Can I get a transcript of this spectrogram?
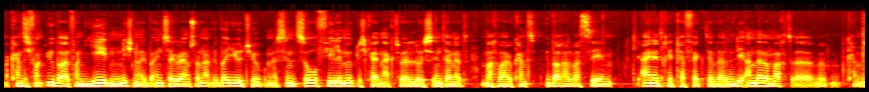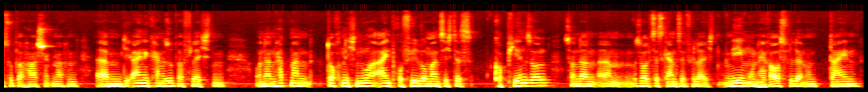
man kann sich von überall, von jedem, nicht nur über Instagram, sondern über YouTube. Und es sind so viele Möglichkeiten aktuell durchs Internet machbar. Du kannst überall was sehen. Die eine dreht perfekte Wellen, die andere macht, äh, kann einen super Haarschnitt machen, ähm, die eine kann super flechten. Und dann hat man doch nicht nur ein Profil, wo man sich das kopieren soll, sondern ähm, sollst das Ganze vielleicht nehmen und herausfiltern und dein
